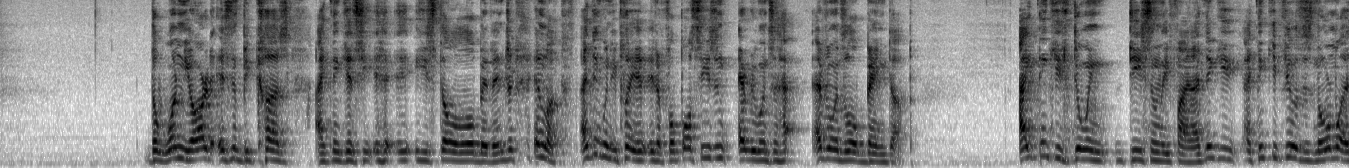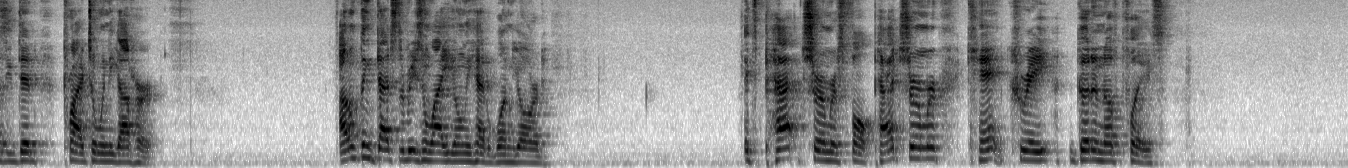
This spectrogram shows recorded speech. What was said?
The one yard isn't because I think it's, he, he's still a little bit injured. And look, I think when you play in a football season, everyone's a, everyone's a little banged up. I think he's doing decently fine. I think he I think he feels as normal as he did prior to when he got hurt. I don't think that's the reason why he only had one yard. It's Pat Shurmur's fault. Pat Shurmur can't create good enough plays.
